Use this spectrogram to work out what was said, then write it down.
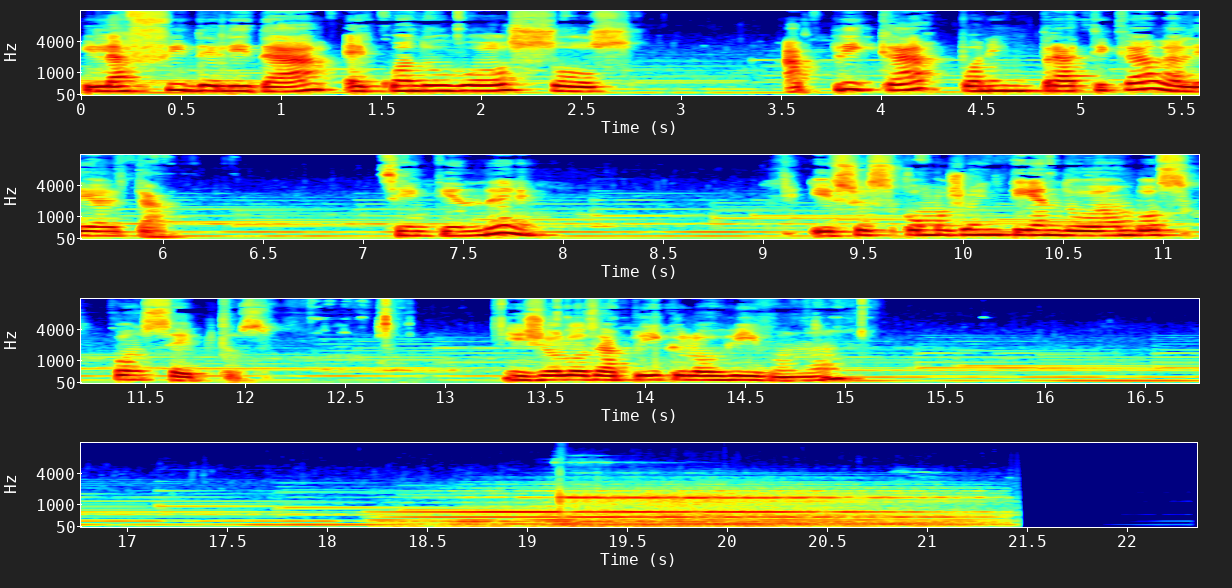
Y la fidelidad es cuando vos sos, aplica, pone en práctica la lealtad. ¿Se entiende? Eso es como yo entiendo ambos conceptos y yo los aplico y los vivo, ¿no?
